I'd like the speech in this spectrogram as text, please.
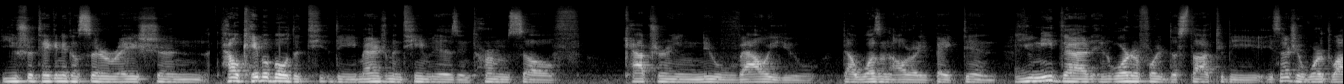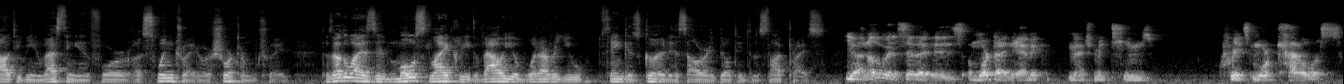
you should take into consideration how capable the, t- the management team is in terms of capturing new value that wasn't already baked in. You need that in order for the stock to be essentially worthwhile to be investing in for a swing trade or a short term trade. Because otherwise, it most likely the value of whatever you think is good is already built into the stock price. Yeah, another way to say that is a more dynamic management teams creates more catalysts.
